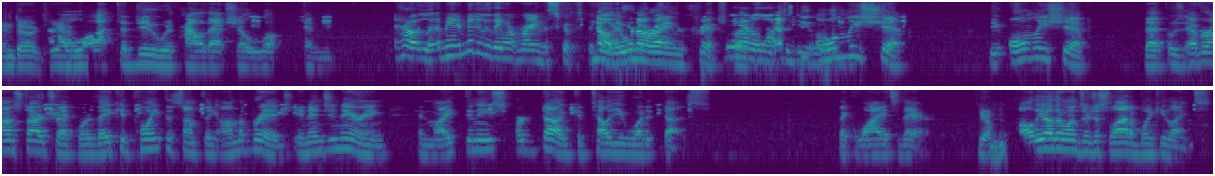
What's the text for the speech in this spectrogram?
and Doug, Had yeah. A lot to do with how that show looked and How it looked. I mean, admittedly, they weren't writing the scripts, but no, yes, they were not writing the scripts. They had a lot that's to the do with it. only ship, the only ship that was ever on Star Trek where they could point to something on the bridge in engineering, and Mike, Denise, or Doug could tell you what it does, like why it's there. Yep. Mhm. All the other ones are just a lot of blinky lights,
